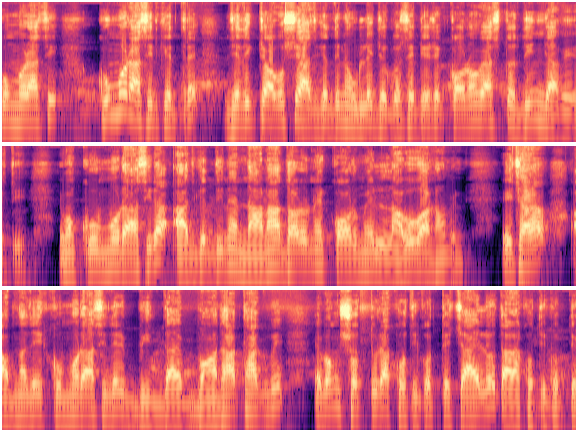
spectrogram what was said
কুম্ভ রাশি। কুম্ভ রাশির ক্ষেত্রে যে দিকটা অবশ্যই আজকের দিনে উল্লেখযোগ্য, সেটি হচ্ছে কর্মব্যস্ত দিন যাবে এটি এবং কুম্ভ রাশিরা আজকের দিনে নানা ধরনের কর্মের লাভবান হবেন। এছাড়াও আপনাদের কুম্ভ রাশিদের বিদ্যায় বাঁধা থাকবে এবং শত্রুরা ক্ষতি করতে চাইলেও তারা ক্ষতি করতে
